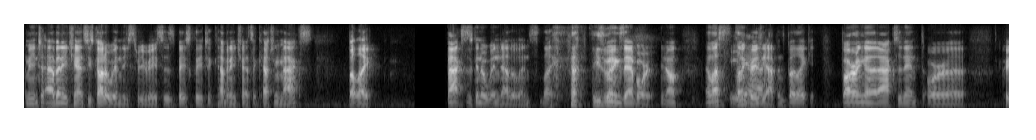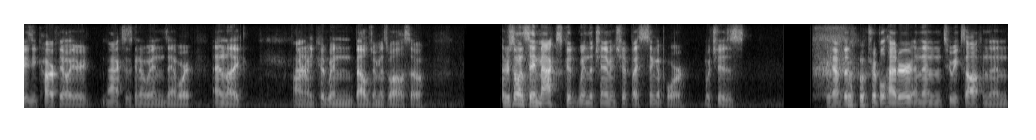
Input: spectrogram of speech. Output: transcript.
I mean, to have any chance, he's got to win these three races basically to have any chance of catching Max. But like, Max is gonna win Netherlands. Like he's winning Zandvoort, you know, unless something crazy happens. But like, barring an accident or a crazy car failure, Max is gonna win Zandvoort. And like, I don't know, he could win Belgium as well. So there's someone saying Max could win the championship by Singapore, which is we have the triple header and then two weeks off, and then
